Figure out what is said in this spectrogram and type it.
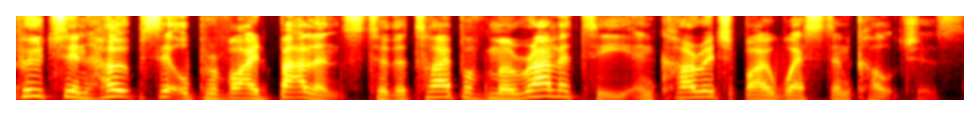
Putin hopes it will provide balance to the type of morality encouraged by Western cultures.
